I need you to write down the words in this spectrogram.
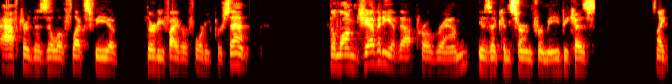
after the Zillow flex fee of 35 or 40%. The longevity of that program is a concern for me because, it's like,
